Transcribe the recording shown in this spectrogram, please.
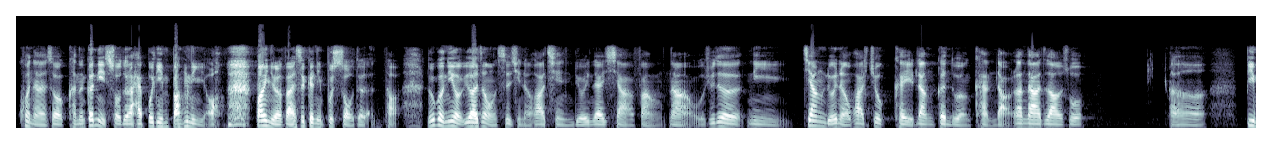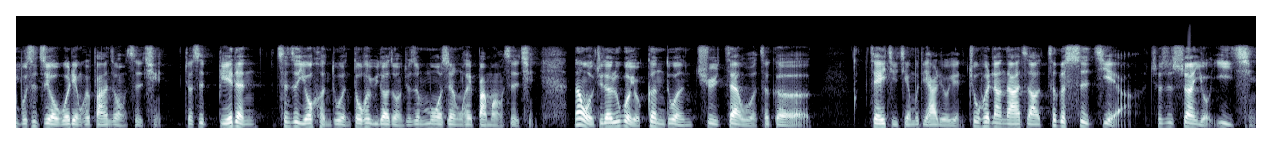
困难的时候，可能跟你熟的人还不一定帮你哦，帮你的反而是跟你不熟的人。好，如果你有遇到这种事情的话，请留言在下方。那我觉得你这样留言的话，就可以让更多人看到，让大家知道说，呃，并不是只有威廉会发生这种事情，就是别人甚至有很多人都会遇到这种就是陌生人会帮忙的事情。那我觉得如果有更多人去在我这个。这一集节目底下留言，就会让大家知道这个世界啊，就是虽然有疫情、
